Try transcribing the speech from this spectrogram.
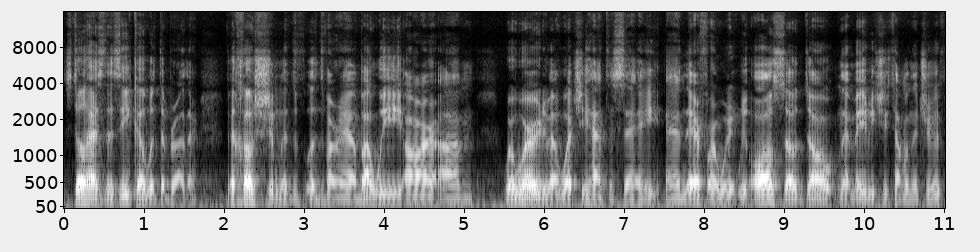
still has the Zika with the brother. But we are um, we're worried about what she had to say, and therefore we, we also don't that maybe she's telling the truth,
